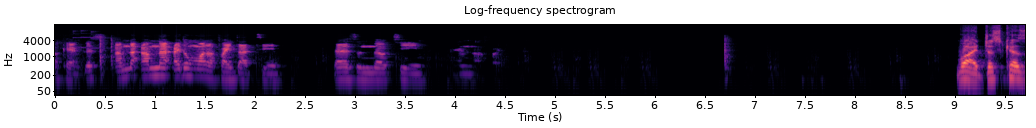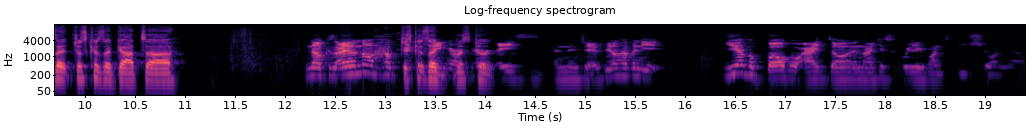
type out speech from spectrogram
Okay. This. I'm not. I'm not. I don't want to fight that team. That is a no team. I'm not fighting. Why? Just because it just because I've got uh No, because I don't know how good 'cause I- or, just or Ace and Ninja. If you don't have any, you have a bow, I don't, and I just really want to be showing now.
